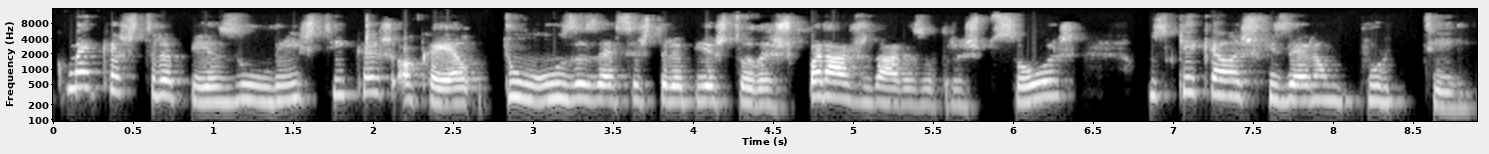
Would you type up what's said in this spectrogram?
Como é que as terapias holísticas, ok, tu usas essas terapias todas para ajudar as outras pessoas, mas o que é que elas fizeram por ti?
